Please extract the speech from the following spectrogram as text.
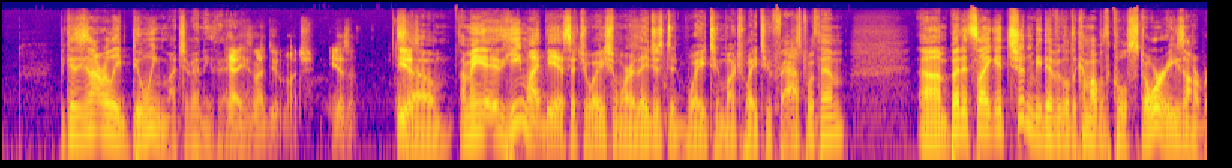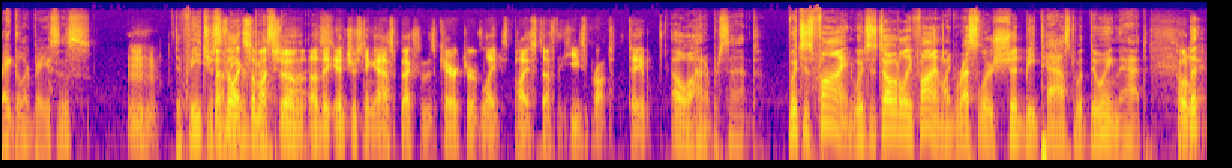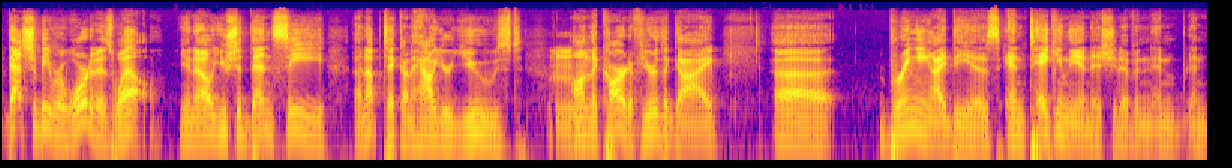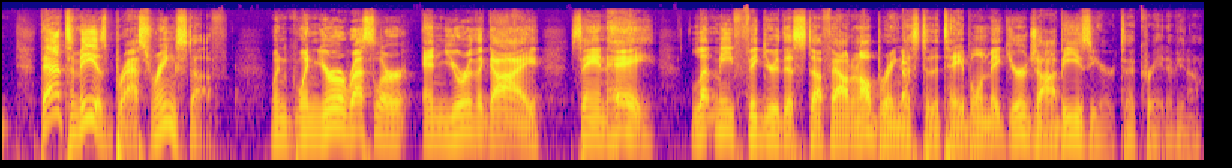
because he's not really doing much of anything. Yeah, he's not doing much. He isn't. He so I mean, he might be a situation where they just did way too much, way too fast with him. Um, but it's like it shouldn't be difficult to come up with cool stories on a regular basis Mhm. to feature. I feel like so much of, of the interesting aspects of his character of late is probably stuff that he's brought to the table. Oh, 100%. Which is fine, which is totally fine. Like wrestlers should be tasked with doing that. Totally. But that should be rewarded as well. You know, you should then see an uptick on how you're used Mm-hmm. on the card. If you're the guy uh, bringing ideas and taking the initiative, and, and, and that to me is brass ring stuff. When, when you're a wrestler and you're the guy saying, hey, let me figure this stuff out and I'll bring this to the table and make your job easier to creative, you know.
